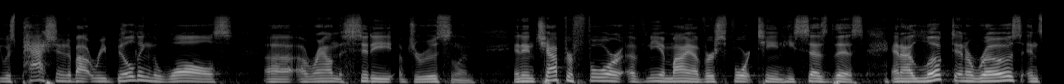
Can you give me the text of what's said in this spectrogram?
he was passionate about rebuilding the walls uh, around the city of Jerusalem. And in chapter 4 of Nehemiah, verse 14, he says this And I looked and arose and,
